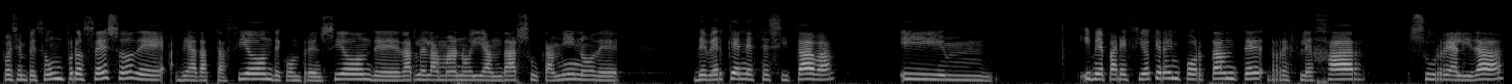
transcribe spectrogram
pues empezó un proceso de, de, adaptación, de comprensión, de darle la mano y andar su camino, de, de ver qué necesitaba. Y, y, me pareció que era importante reflejar su realidad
